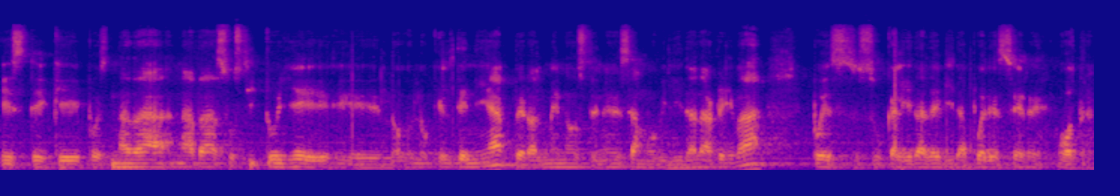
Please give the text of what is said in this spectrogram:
este, que pues nada, nada sustituye eh, lo, lo, que él tenía, pero al menos tener esa movilidad arriba, pues su calidad de vida puede ser otra.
